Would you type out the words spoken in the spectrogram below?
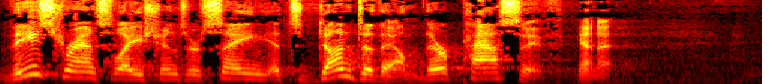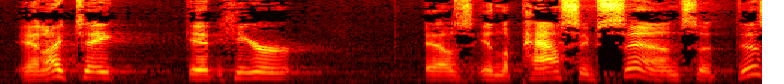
These translations are saying it's done to them. They're passive in it. And I take it here as in the passive sense that this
